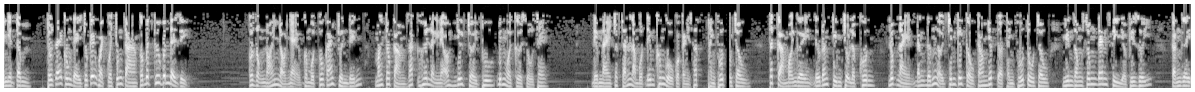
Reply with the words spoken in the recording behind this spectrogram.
anh yên tâm, tôi sẽ không để cho kế hoạch của chúng ta có bất cứ vấn đề gì Có giọng nói nhỏ nhẹ của một cô gái truyền đến Mang theo cảm giác hơi lạnh lẽo như trời thu bên ngoài cửa sổ xe Đêm này chắc chắn là một đêm không ngủ của cảnh sát thành phố Tô Châu. Tất cả mọi người đều đang tìm Triệu Lập Khôn, lúc này đang đứng ở trên cây cầu cao nhất ở thành phố Tô Châu, nhìn dòng sông đen xì ở phía dưới, cả người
